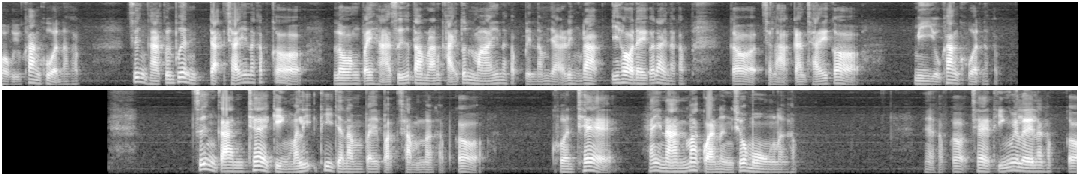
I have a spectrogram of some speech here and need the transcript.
บอกอยู่ข้างขวดนะครับ ซึ่งหากเพื่อนๆจะใช้นะครับก็ ลองไปหาซื้อตามร้านขายต้นไม้นะครับ เป็นน้ำยาเร่งราก ยี่ห้อใดก็ได้นะครับ ก็ฉลากการใช้ก็มีอยู่ข้างขวดนะครับ ซึ่งการแช่กิ่งมะลิที่จะนำไปปักชำนะครับ ก็ควรแช่ให้นานมากกว่า 1 ชั่วโมงนะครับเนี่ยครับก็แช่ทิ้งไว้เลยนะครับ ก็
